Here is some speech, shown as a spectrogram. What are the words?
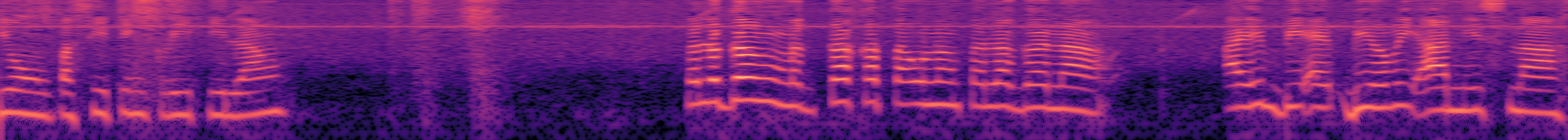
yung pasiting pretty lang. Talagang nagkakataon lang talaga na I be very honest na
